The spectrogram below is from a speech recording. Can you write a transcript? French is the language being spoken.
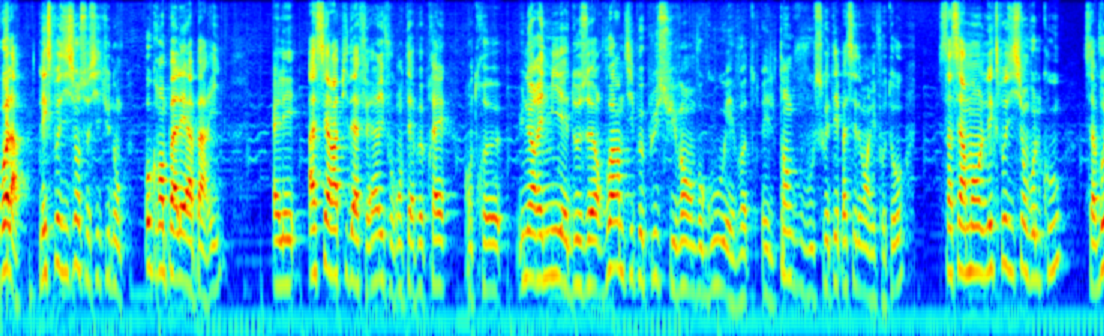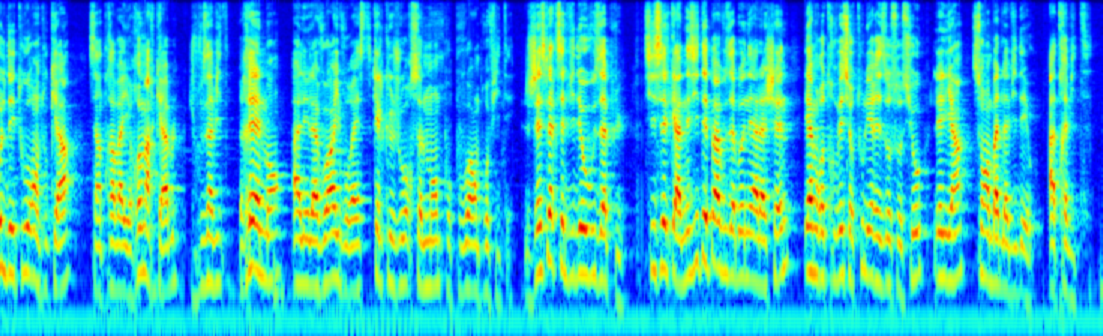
Voilà, l'exposition se situe donc au Grand Palais à Paris. Elle est assez rapide à faire, il faut compter à peu près entre 1h30 et 2h, voire un petit peu plus suivant vos goûts et, votre, le temps que vous souhaitez passer devant les photos. Sincèrement, l'exposition vaut le coup, ça vaut le détour en tout cas, c'est un travail remarquable. Je vous invite réellement à aller la voir, il vous reste quelques jours seulement pour pouvoir en profiter. J'espère que cette vidéo vous a plu. Si c'est le cas, n'hésitez pas à vous abonner à la chaîne et à me retrouver sur tous les réseaux sociaux, les liens sont en bas de la vidéo. A très vite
